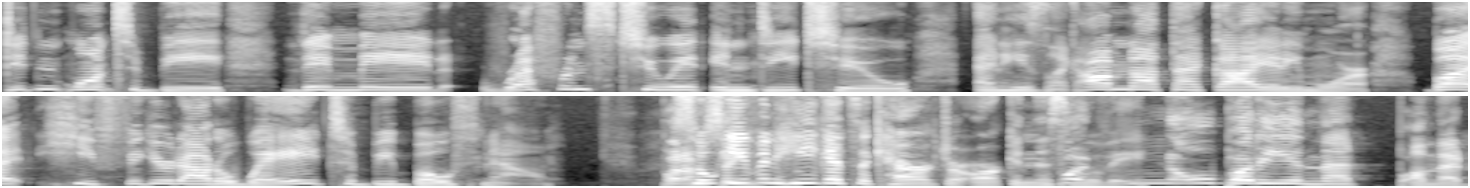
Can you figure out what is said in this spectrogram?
didn't want to be. They made reference to it in D2 and he's like, I'm not that guy anymore. But he figured out a way to be both now. But so saying, even he gets a character arc in this but movie. nobody in that on that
